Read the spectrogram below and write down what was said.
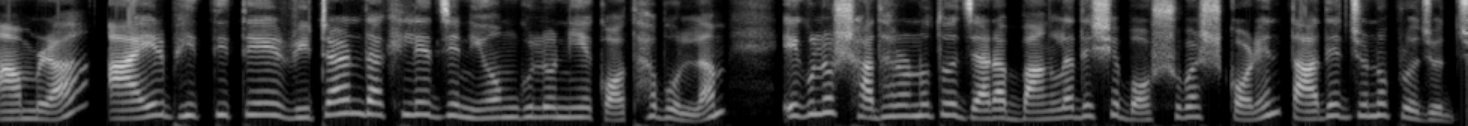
আমরা আয়ের ভিত্তিতে রিটার্ন দাখিলের যে নিয়মগুলো নিয়ে কথা বললাম, এগুলো সাধারণত যারা বাংলাদেশে বসবাস করেন তাদের জন্য প্রযোজ্য।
